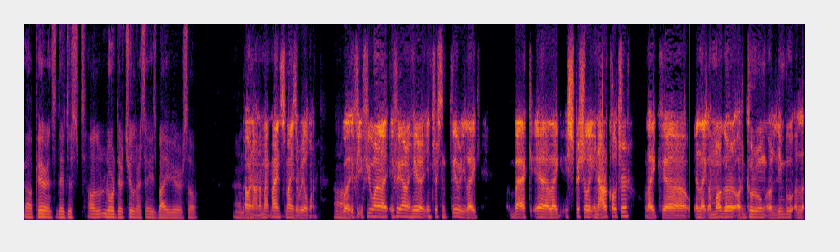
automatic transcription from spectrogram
uh, parents they just uh, lower their children's age by a year. So. And, oh uh, no, no, my, mine's mine's a real one. well, um, if you- if you wanna if you wanna hear an interesting theory, like back uh, like especially in our culture, like uh, in like a Magar or Gurung or Limbu or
